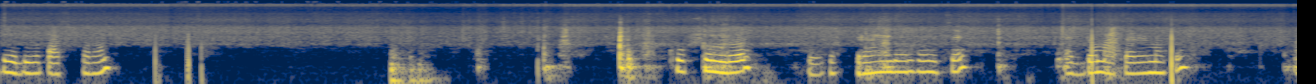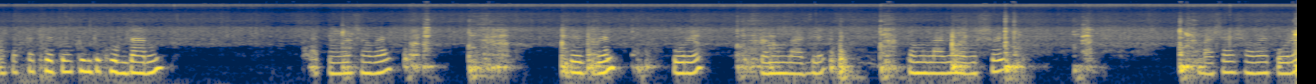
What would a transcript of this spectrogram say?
দিয়ে দিব পাঁচফোড়ন। খুব সুন্দর। গ্রাম হয়েছে, একদম আচারের মতো। আচারটা খেতেও কিন্তু খুব দারুণ। আপনারা সবাই দেখবেন পরে কেমন লাগলে। কেমন লাগে অবশ্যই বাসায় সবাই করে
